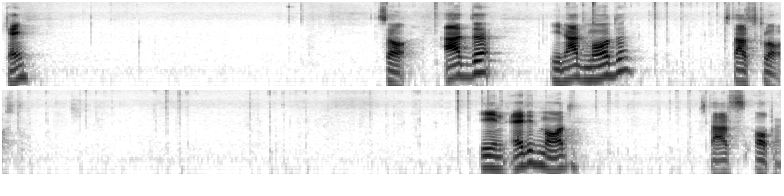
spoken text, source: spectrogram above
Okay. So add in add mode starts closed. In edit mode starts open.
